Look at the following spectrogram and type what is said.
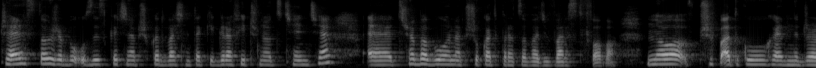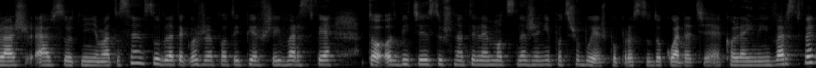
Często, żeby uzyskać na przykład właśnie takie graficzne odcięcie, e, trzeba było na przykład pracować warstwowo. No, w przypadku henny Jolash absolutnie nie ma to sensu, dlatego że po tej pierwszej warstwie to odbicie jest już na tyle mocne, że nie potrzebujesz po prostu dokładać e, kolejnej warstwy,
